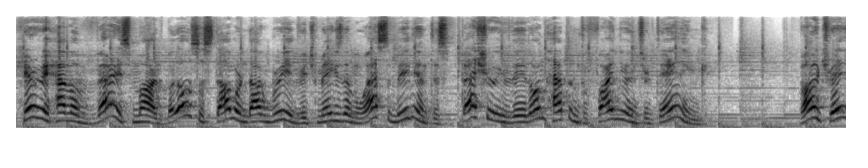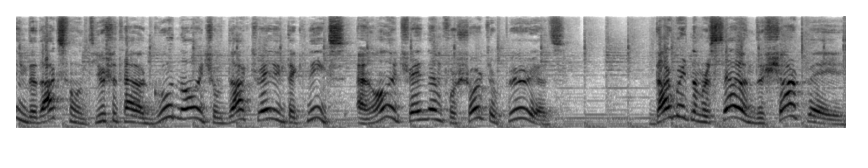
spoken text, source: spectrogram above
Here we have a very smart but also stubborn dog breed which makes them less obedient especially if they don't happen to find you entertaining. While training the dachshund, you should have a good knowledge of dog training techniques and only train them for shorter periods. Dog breed number 7, the Shar-Pei.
